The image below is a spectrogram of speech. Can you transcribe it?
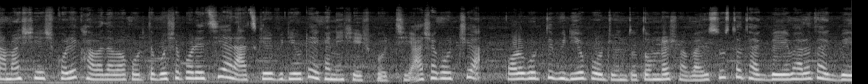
নামাজ শেষ করে খাওয়া দাওয়া করতে বসে পড়েছি আর আজকের ভিডিওটা এখানেই শেষ করছি। আশা করছি পরবর্তী ভিডিও পর্যন্ত তোমরা সবাই সুস্থ থাকবে, ভালো থাকবে।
